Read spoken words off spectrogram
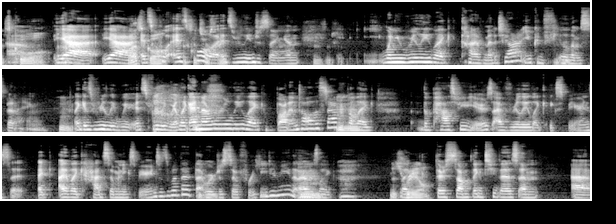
It's um, cool. yeah yeah well, it's cool. cool, it's That's cool it's really interesting and Uh, when you really like kind of meditate on it, you can feel Mhm. them spinning. Hmm. Like it's really weird. It's really weird. Like I never really like bought into all this stuff, Mhm. but like the past few years, I've really like experienced it. Like I like had so many experiences with it that were Mhm. just so freaky to me that I was Mm. like, It's like real. there's something to this, and uh,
